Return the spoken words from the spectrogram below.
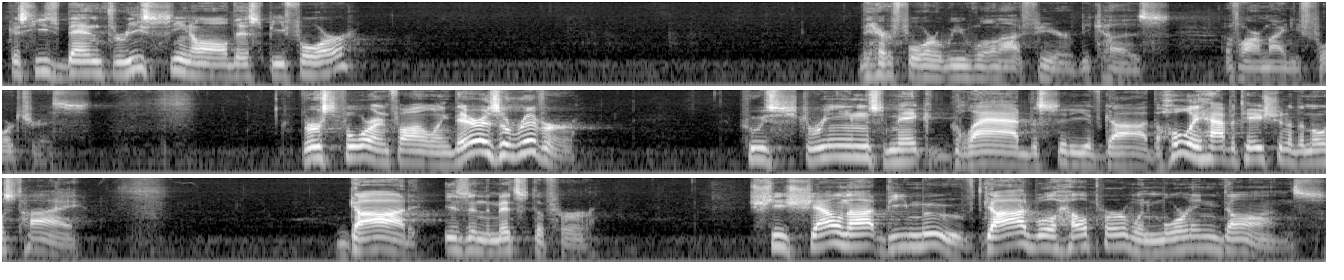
because he's been through, he's seen all this before. Therefore, we will not fear because of our mighty fortress. Verse 4 and following there is a river whose streams make glad the city of God, the holy habitation of the Most High. God is in the midst of her. She shall not be moved. God will help her when morning dawns.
